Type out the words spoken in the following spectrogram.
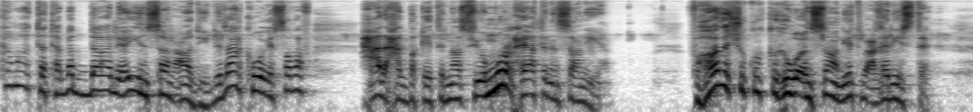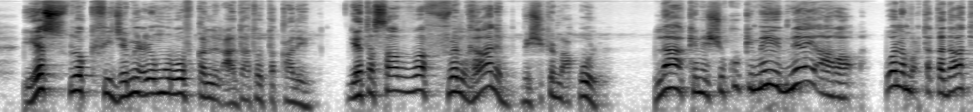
كما تتبدى لأي إنسان عادي. لذلك هو يتصرف حال حال بقية الناس في أمور الحياة الإنسانية. فهذا الشكوكي هو إنسان يتبع غريزته. يسلك في جميع الأمور وفقا للعادات والتقاليد يتصرف في الغالب بشكل معقول لكن الشكوكي ما يبني أي آراء ولا معتقدات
